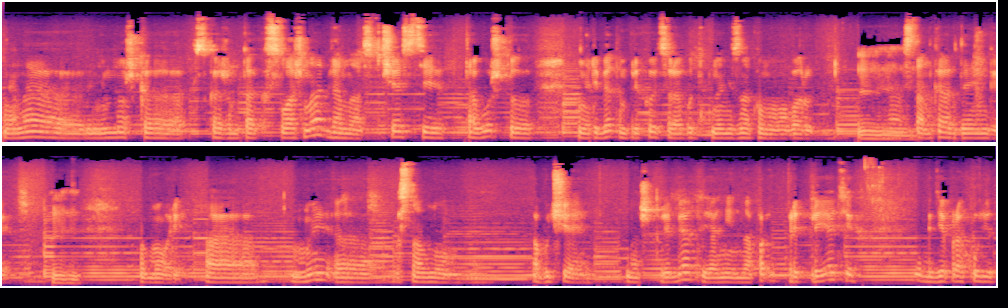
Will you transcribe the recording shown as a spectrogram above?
она немножко, скажем так, сложна для нас в части того, что ребятам приходится работать на незнакомом оборудовании, mm-hmm. на станках ДНГ mm-hmm. в море. А мы э, в основном обучаем наших ребят, и они на предприятиях где проходит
